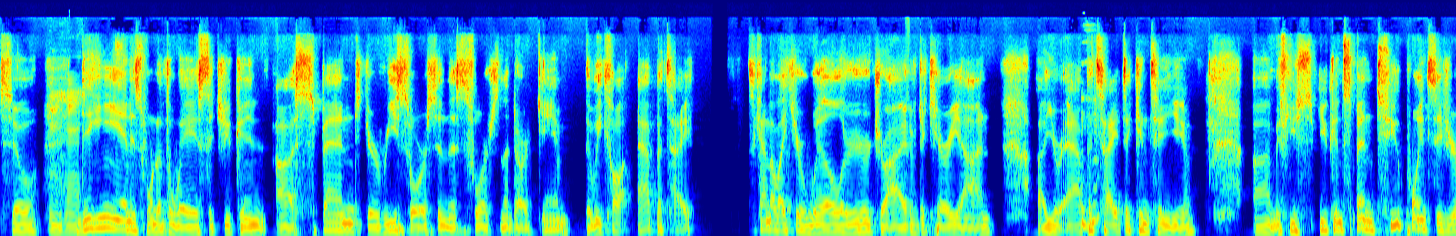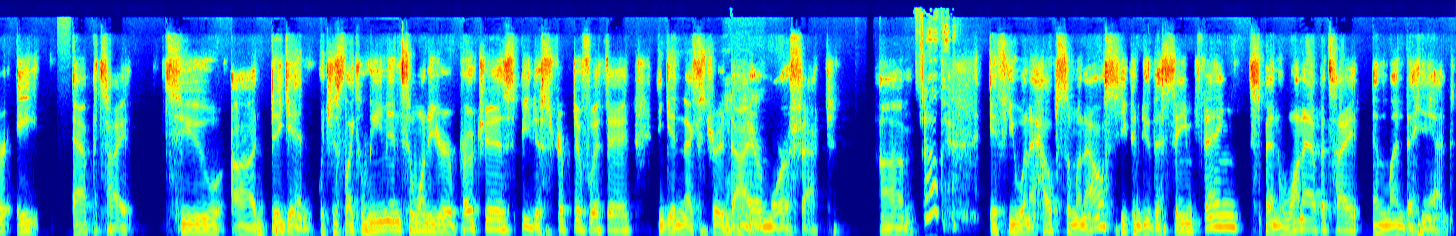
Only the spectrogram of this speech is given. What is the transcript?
So Mhm. digging in is one of the ways that you can uh, spend your resource in this Forge in the Dark game that we call appetite. It's kind of like your will or your drive to carry on, uh, your appetite to continue. Um, if you you can spend two points of your eight appetite to uh, dig in, which is like lean into one of your approaches, be descriptive with it, and get an extra die Mhm. or more effect. Um, okay. if you want to help someone else, you can do the same thing, spend one appetite and lend a hand,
